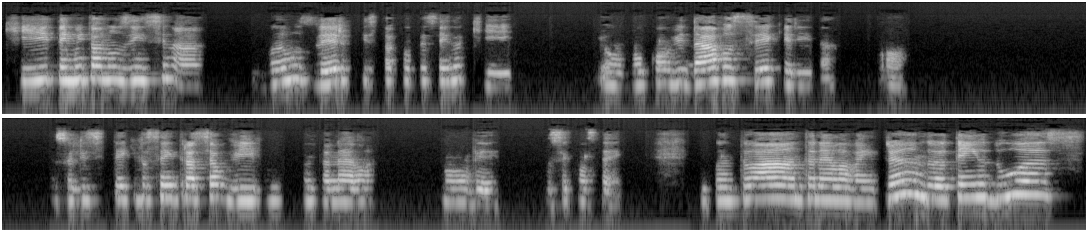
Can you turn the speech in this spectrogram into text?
que tem muito a nos ensinar. Vamos ver o que está acontecendo aqui. Eu vou convidar você, querida. Ó, eu solicitei que você entrasse ao vivo, Antonella. Vamos ver se você consegue. Enquanto a Antonella vai entrando, eu tenho duas,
